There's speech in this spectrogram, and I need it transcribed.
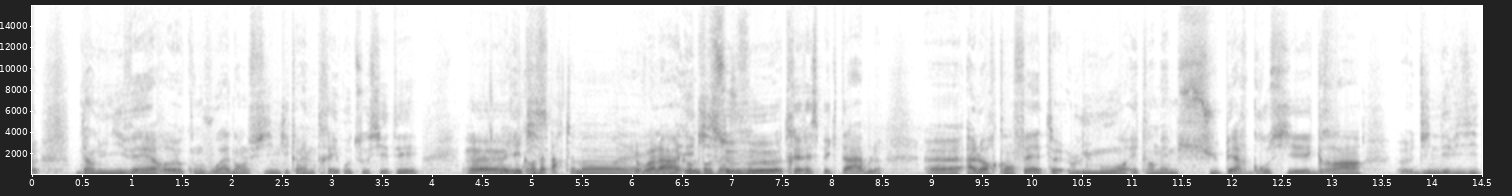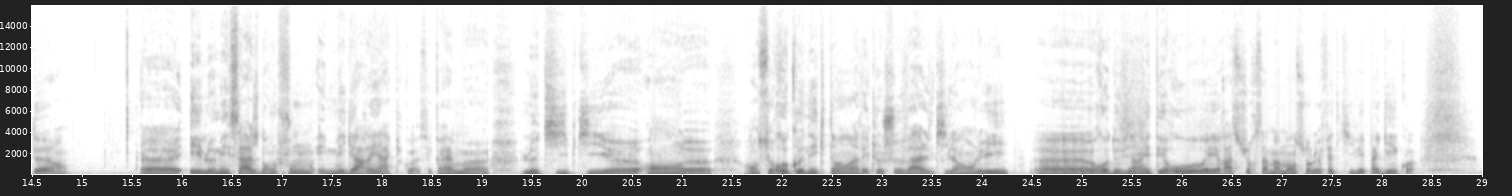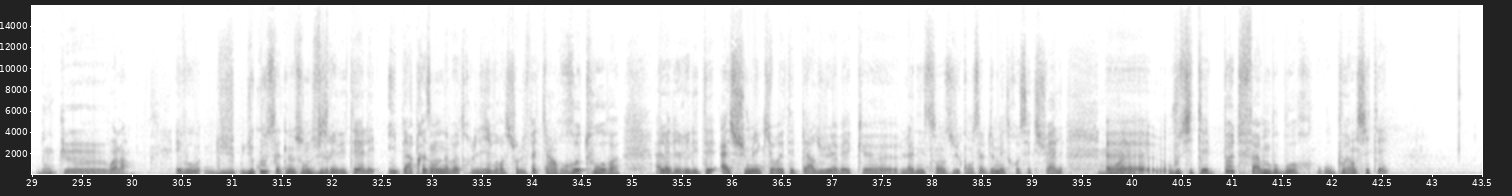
d'un univers qu'on voit dans le film qui est quand même très haute société. Euh, Oui, et les grands appartements. euh, voilà, et qui se bourgeoisie. veut euh, très respectable, euh, alors qu'en fait l'humour est quand même super grossier, gras, euh, digne des visiteurs. Euh, et le message dans le fond est méga réac quoi. C'est quand même euh, le type qui, euh, en, euh, en se reconnectant avec le cheval qu'il a en lui, euh, redevient hétéro et rassure sa maman sur le fait qu'il est pas gay quoi. Donc euh, voilà. Et vous, du, du coup, cette notion de virilité, elle est hyper présente dans votre livre, sur le fait qu'il y a un retour à la virilité assumée qui aurait été perdue avec euh, la naissance du concept de métrosexuel. Ouais. Euh, vous citez peu de femmes boubourg. Vous pouvez en citer?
